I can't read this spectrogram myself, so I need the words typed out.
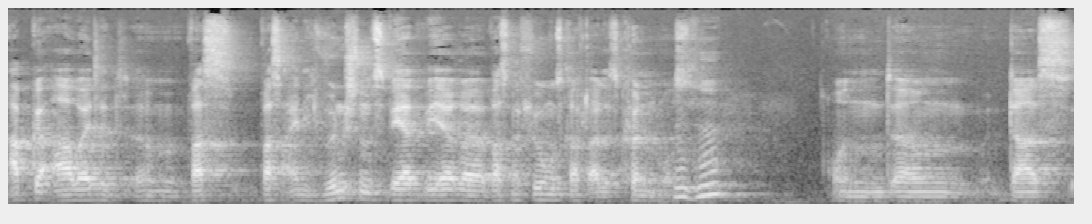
abgearbeitet, ähm, was, was eigentlich wünschenswert wäre, was eine Führungskraft alles können muss. Mhm. Und ähm, das,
